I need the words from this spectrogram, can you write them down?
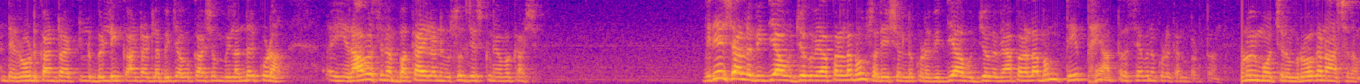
అంటే రోడ్డు కాంట్రాక్టులు బిల్డింగ్ కాంట్రాక్ట్ లభించే అవకాశం వీళ్ళందరికీ కూడా ఈ రావాల్సిన బకాయిలను వసూలు చేసుకునే అవకాశం. విదేశాల్లో విద్యా ఉద్యోగ వ్యాపార లాభం స్వదేశంలో కూడా విద్యా ఉద్యోగ వ్యాపార లాభం తీర్థయాత్ర సేవను కూడా కనపడుతోంది రుణ విమోచనం రోగనాశనం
